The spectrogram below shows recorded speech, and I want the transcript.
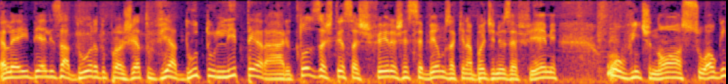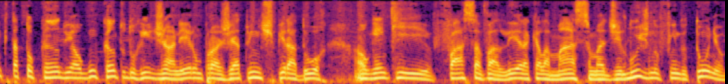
Ela é idealizadora do projeto Viaduto Literário. Todas as terças-feiras recebemos aqui na Band News FM um ouvinte nosso, alguém que está tocando em algum canto do Rio de Janeiro um projeto inspirador, alguém que faça valer aquela máxima de luz no fim do túnel,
